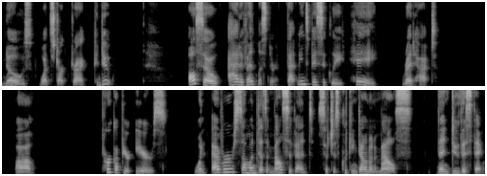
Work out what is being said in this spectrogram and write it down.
knows what start drag can do. Also, add event listener. That means basically, hey, Red Hat, uh, perk up your ears. Whenever someone does a mouse event, such as clicking down on a mouse, then do this thing.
